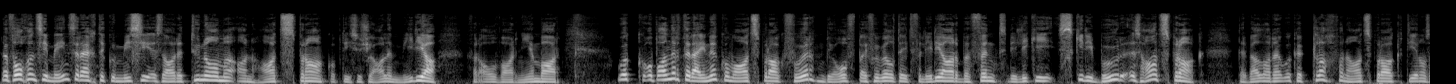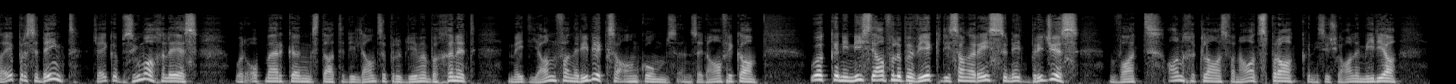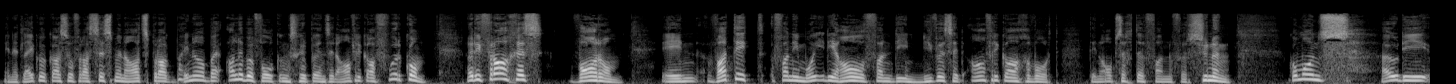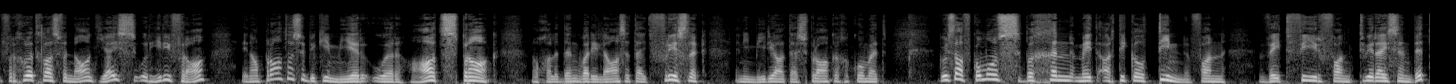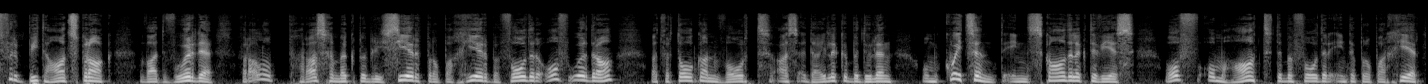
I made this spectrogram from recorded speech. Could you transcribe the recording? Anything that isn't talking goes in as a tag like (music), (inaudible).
Nou volgens die Menseregte Kommissie is daar 'n toename aan haatspraak op die sosiale media, veral waarneembaar. Ook op ander terreine kom haatspraak voor. Die hof byvoorbeeld het verlede jaar bevind die liedjie Skiet die boer is haatspraak, terwyl daar nou ook 'n klag van haatspraak teen ons eie president, Jacob Zuma gelees oor opmerkings dat die land se probleme begin het met Jan van Riebeeck se aankoms in Suid-Afrika. Ook in die nuus die afgelope week die sangeres Sonet Bridges wat aangekla is van haatspraak in die sosiale media en dit lyk ook asof rasisme en haatspraak byna by alle bevolkingsgroepe in Suid-Afrika voorkom. Nou die vraag is Waarom? En wat het van die mooi ideaal van die nuwe Suid-Afrika geword ten opsigte van versoening? Kom ons hou die vergrootglas vanaand juis oor hierdie vraag en dan praat ons 'n bietjie meer oor haatspraak, nog 'n ding wat die laaste tyd vreeslik in die media ter sprake gekom het. Gustaf, kom ons begin met artikel 10 van Wet 4 van 2000. Dit verbied haatspraak wat woorde veral op rasgemik publiseer, propageer, bevorder of oordra wat vertolk kan word as 'n duidelike bedoeling om kwetsend en skadelik te wees of om haat te bevorder en te propageer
